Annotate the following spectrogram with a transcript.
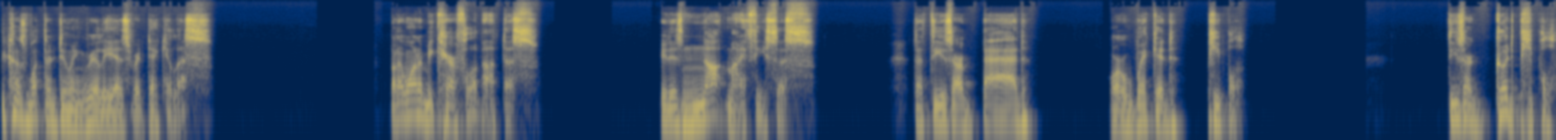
because what they're doing really is ridiculous. But I want to be careful about this. It is not my thesis that these are bad or wicked people. These are good people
